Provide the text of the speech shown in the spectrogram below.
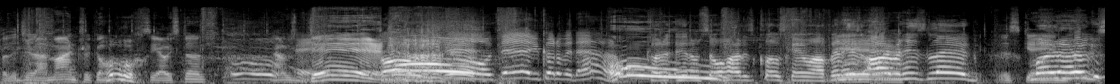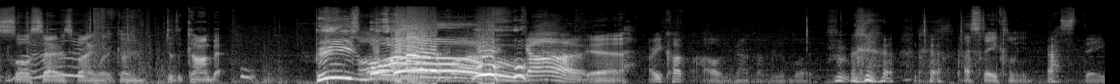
Put the Jedi mind trick on. Ooh. See how he's stunned? Now he's Hey. dead. Oh, oh damn, you cut him in half. Oh. Cut it, hit him so hard his clothes came off. And his arm and his leg. This game My leg. is so satisfying when it comes to the combat. Peace, oh, boy! Oh God! Yeah. Are you cut? Oh, you're not covered in blood. I stay clean. I stay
